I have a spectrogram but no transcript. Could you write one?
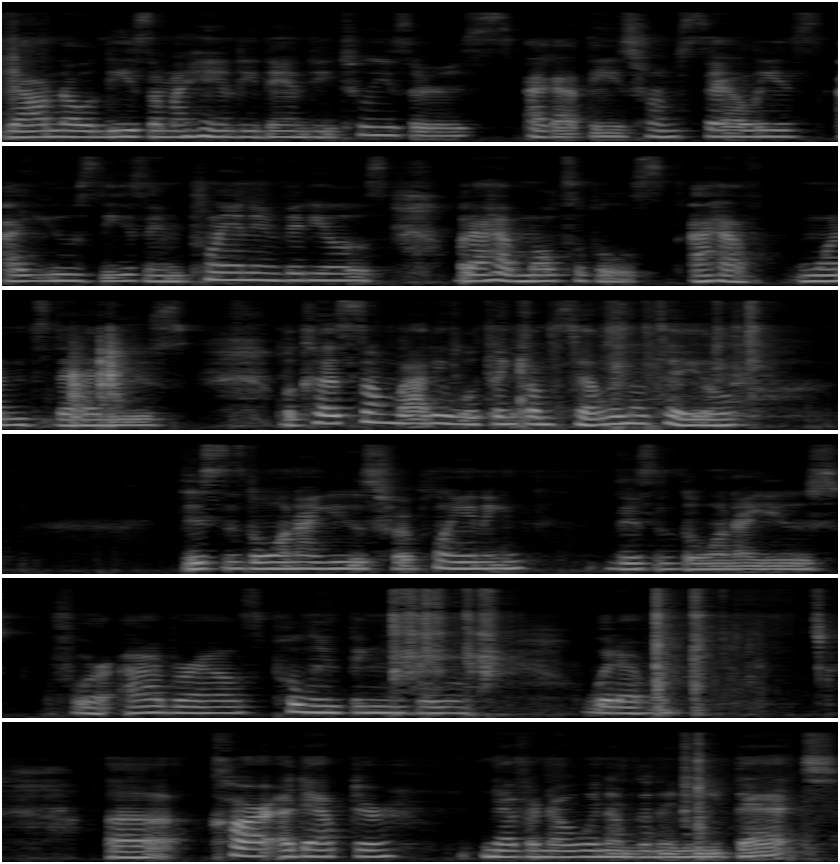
Y'all know these are my handy dandy tweezers. I got these from Sally's. I use these in planning videos, but I have multiples. I have ones that I use because somebody will think I'm telling a tale. This is the one I use for planning. This is the one I use for eyebrows, pulling things or whatever. Uh, car adapter. Never know when I'm going to need that.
